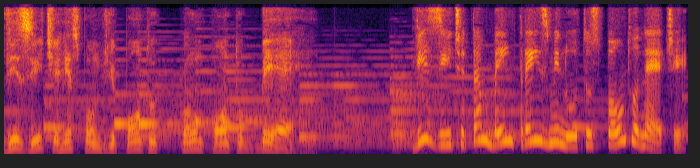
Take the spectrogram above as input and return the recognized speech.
Visite respondi.com.br. Visite também 3minutos.net.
